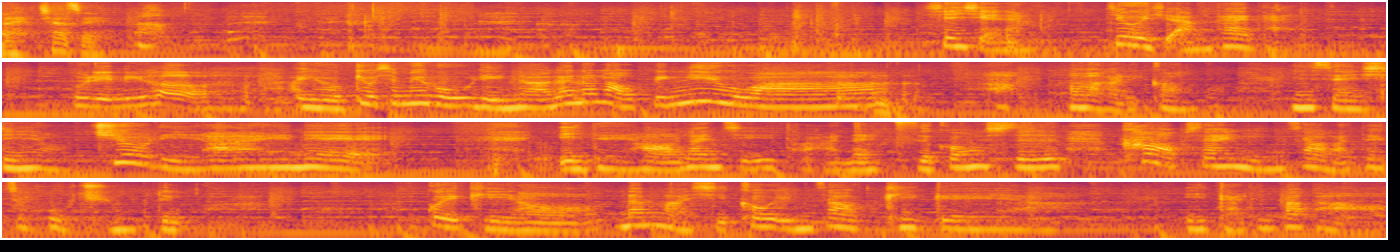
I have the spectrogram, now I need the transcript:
来，请坐。信贤啊，这位是杨太太。夫人你好。哎呦，叫什么夫人啊？咱都老朋友啊。我嘛跟你讲，因先生哦，就厉害呢。伊哋吼，咱集团的子公司靠山营造来在做副厂长啊。过去哦，咱嘛是靠营造起家啊。伊家恁爸爸哦，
